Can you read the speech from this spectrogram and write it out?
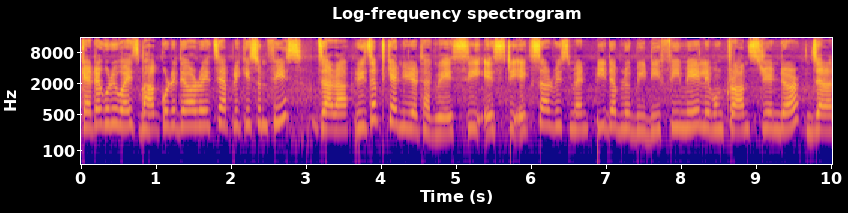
ক্যাটাগরি ওয়াইজ ভাগ করে দেওয়া রয়েছে অ্যাপ্লিকেশন ফিস যারা রিজার্ভ ক্যান্ডিডেট থাকবে SC ST ex serviceman PWBD female এবং ট্রান্সজেন্ডার যারা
